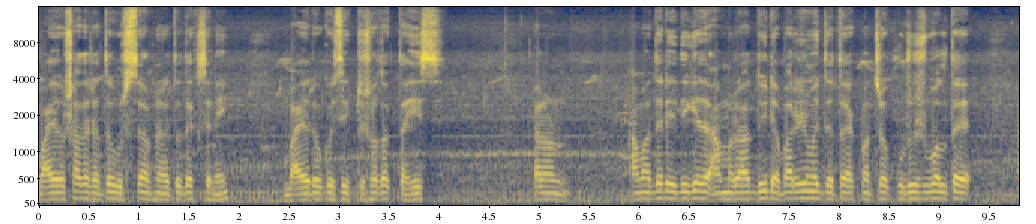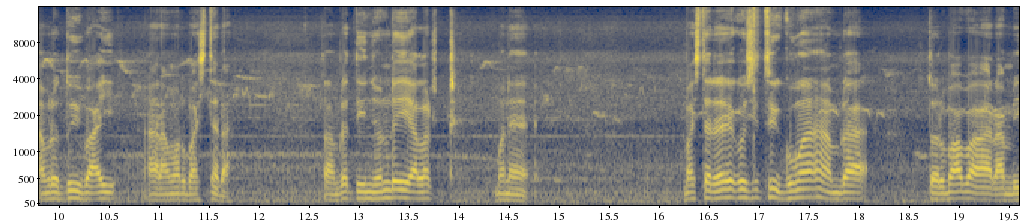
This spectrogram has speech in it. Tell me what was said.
বায়ুর সাথে সাথে উঠছে, আপনারা তো দেখছেনই। বায়ুরও কইছি একটু সজাগ থাকিস। কারণ আমাদের এদিকে আমরা দুইটা বাড়ির মধ্যে তো একমাত্র পুরুষ বলতে আমরা দুই ভাই আর আমার বাচ্চারা তো আমরা তিনজনটাই অ্যালার্ট মানে বাচ্চারা কইছি, তুই ঘুমা, আমরা তোর বাবা আর আমি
